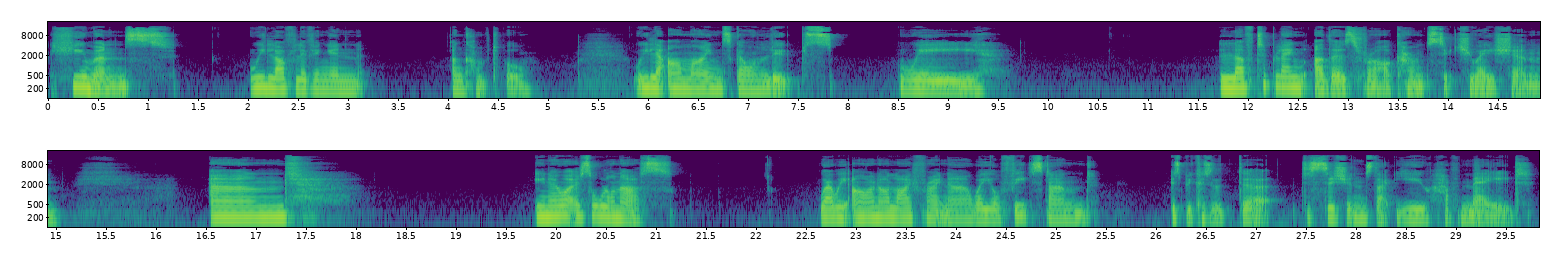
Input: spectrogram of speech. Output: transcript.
humans, we love living in uncomfortable. We let our minds go on loops. We love to blame others for our current situation. And you know what? It's all on us. Where we are in our life right now, where your feet stand, is because of the decisions that you have made.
